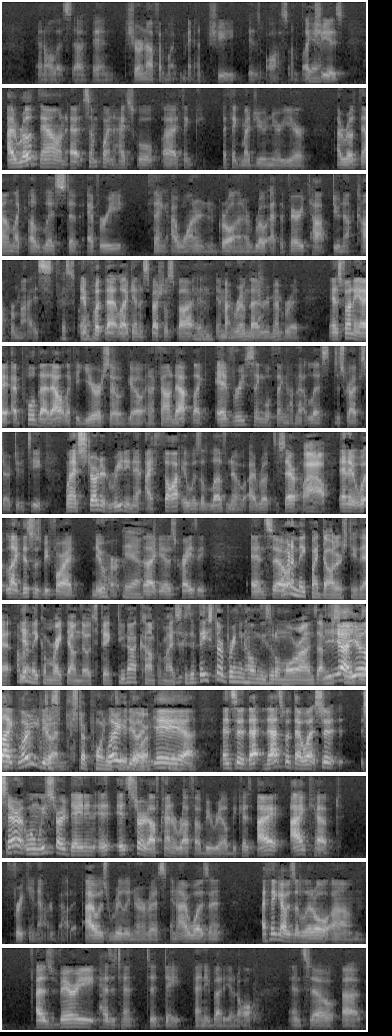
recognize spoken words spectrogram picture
and all that stuff. And sure enough, I'm like, man, she is awesome. Like Yeah. she is. I wrote down at some point in high school. Uh, I think I think my junior year, I wrote down like a list of everything I wanted in a girl, and I wrote at the very top, "Do not compromise," That's and put that like in a special spot in, Mhm. in my room that I remember it. And it's funny, I, I pulled that out like a year or so ago, and I found out like every single thing on that list describes Sarah to a T. When I started reading it, I thought it was a love note I wrote to Sarah. Wow. And it like this was before I knew her. Yeah. like it was crazy. And so I'm gonna make my daughters do that. I'm Yeah. gonna make them write down notes big. Do not compromise because if they start bringing home these little morons, I'm just yeah, you're be like, what are you doing? Just start pointing what to are you the doing? door. Yeah, yeah, yeah. And so that that's what that was. So Sarah, when we started dating, it, it started off kind of rough. I'll be real because I I kept freaking out about it. I was really nervous, and I wasn't. I think I was a little. Um, I was very hesitant to date anybody at all, and so. Uh,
